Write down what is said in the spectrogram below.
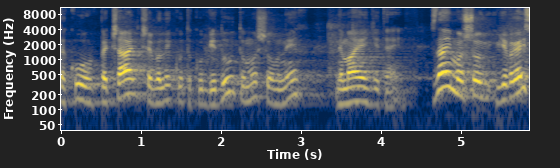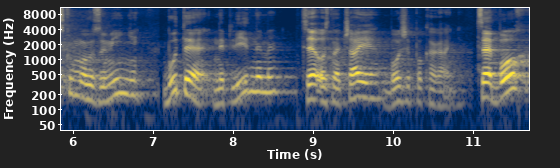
таку печаль чи велику таку біду, тому що в них немає дітей. Знаємо, що в єврейському розумінні бути неплідними це означає Боже покарання. Це Бог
